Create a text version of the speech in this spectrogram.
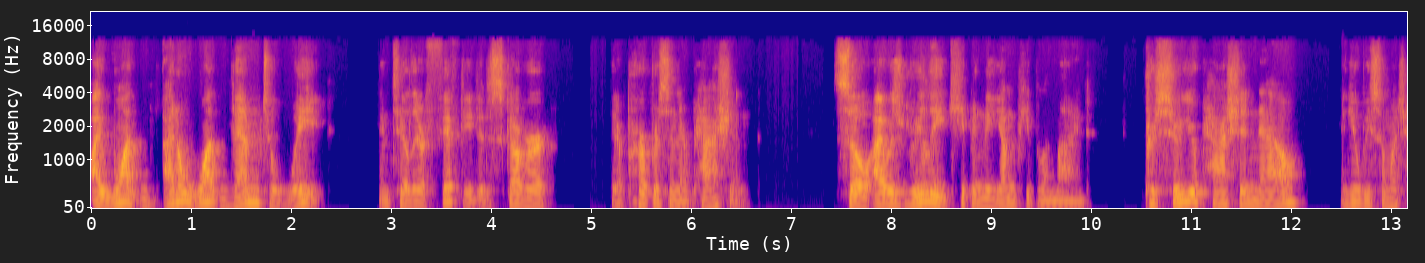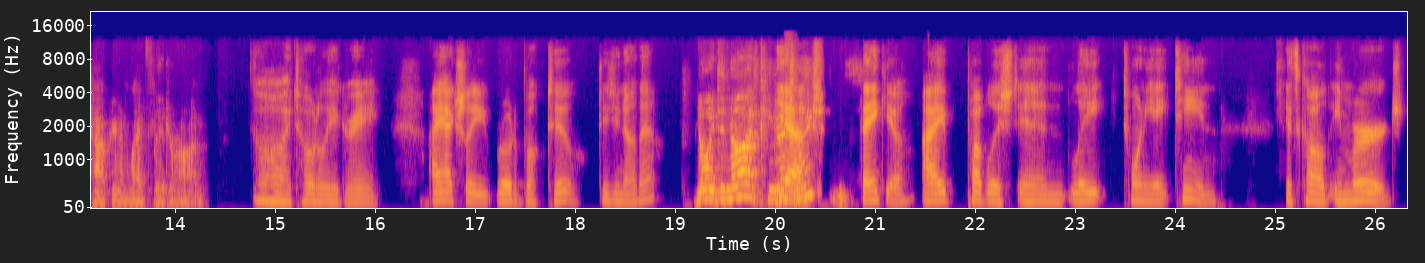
I want I don't want them to wait until they're 50 to discover their purpose and their passion. So I was really keeping the young people in mind. Pursue your passion now and you'll be so much happier in life later on. Oh, I totally agree. I actually wrote a book too. Did you know that? No, I did not. Congratulations. Yeah, thank you. I published in late 2018. It's called Emerge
